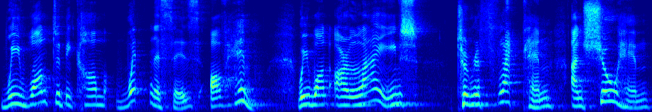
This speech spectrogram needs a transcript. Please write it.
We want to become witnesses of Him. We want our lives to reflect Him and show Him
